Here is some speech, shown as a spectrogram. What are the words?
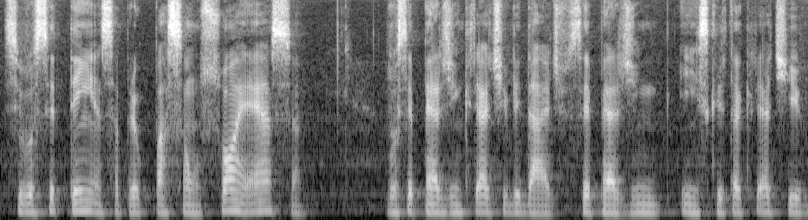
se você tem essa preocupação só essa, você perde em criatividade, você perde em, em escrita criativa.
